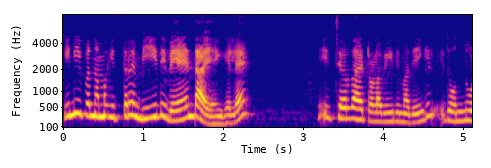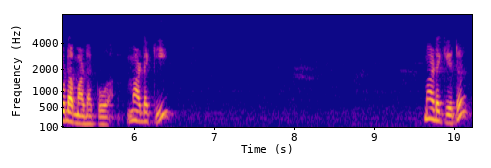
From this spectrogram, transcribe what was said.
ഇനിയിപ്പം നമുക്ക് ഇത്രയും വീതി വേണ്ട എങ്കിൽ ഈ ചെറുതായിട്ടുള്ള വീതി മതിയെങ്കിൽ ഇത് ഒന്നുകൂടെ മടക്കുക. മടക്കി. മടക്കിയിട്ട്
